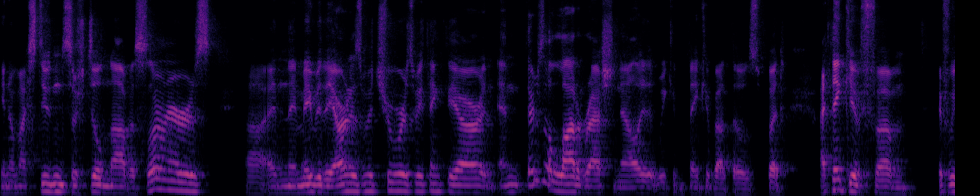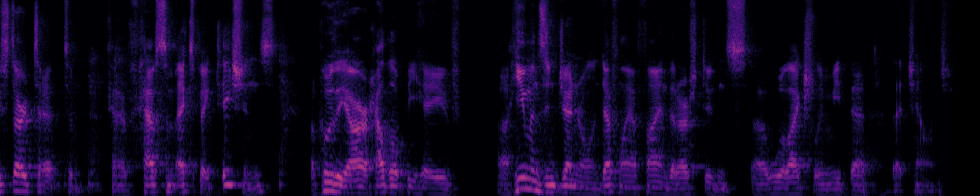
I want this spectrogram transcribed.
you know my students are still novice learners uh, and they maybe they aren't as mature as we think they are and, and there's a lot of rationality that we can think about those but i think if um, if we start to, to kind of have some expectations of who they are how they'll behave uh, humans in general and definitely i find that our students uh, will actually meet that that challenge.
